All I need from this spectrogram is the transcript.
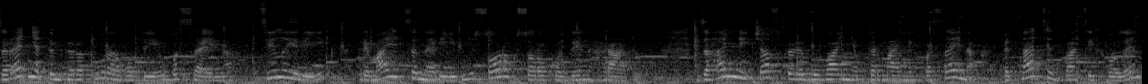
Середня температура води в басейнах цілий рік тримається на рівні 40-41 градус. Загальний час перебування в термальних басейнах 15-20 хвилин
